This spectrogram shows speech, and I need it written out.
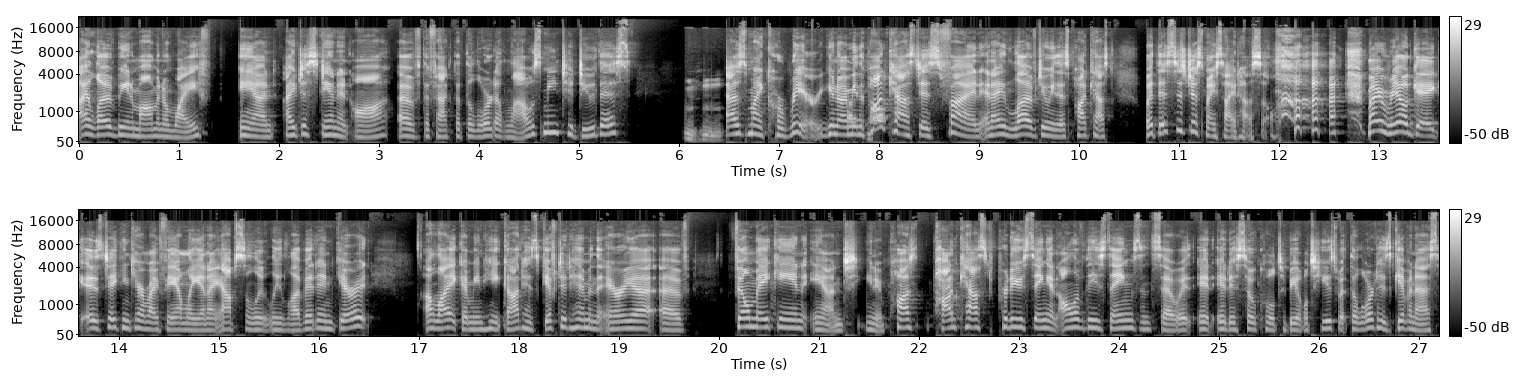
I love being a mom and a wife. And I just stand in awe of the fact that the Lord allows me to do this mm-hmm. as my career. You know, I mean, the podcast is fun and I love doing this podcast, but this is just my side hustle. my real gig is taking care of my family and I absolutely love it. And Garrett, alike, I mean, he, God has gifted him in the area of filmmaking and, you know, podcast producing and all of these things. And so it, it, it is so cool to be able to use what the Lord has given us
